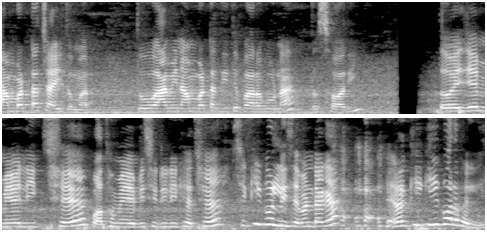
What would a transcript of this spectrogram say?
নাম্বারটা চাই তোমার। তো আমি নাম্বারটা দিতে পারব না, তো সরি তো এই যে মেয়ে লিখছে, প্রথমে এবিসিডি লিখেছে। সে কী করলি, সেভেনটাকে? এবার কি কি করে ফেললি?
